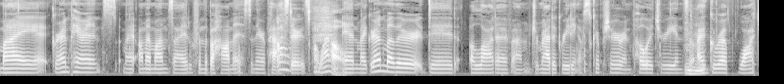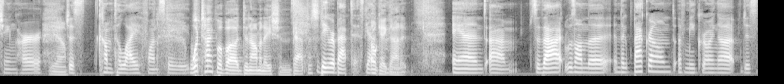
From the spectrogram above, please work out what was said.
my grandparents, my on my mom's side, were from the Bahamas, and they were pastors. Oh, wow. And my grandmother did a lot of um, dramatic reading of scripture and poetry, and so I grew up watching her Yeah. just come to life on stage. What type of uh, denomination? Baptist? They were Baptist, yeah. Okay, got it. And um, so that was on the in the background of me growing up, just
